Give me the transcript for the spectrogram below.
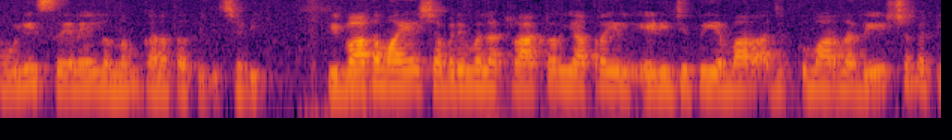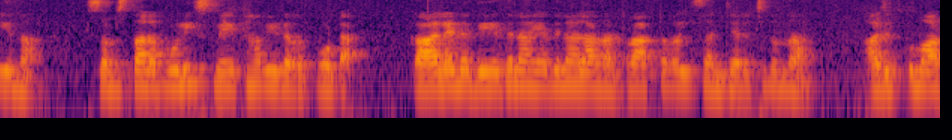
പോലീസ് സേനയിൽ നിന്നും കനത്ത തിരിച്ചടി. വിവാദമായ ശബരിമല ട്രാക്ടർ യാത്രയിൽ A D G P M R Ajith കുമാറിന് വീഴ്ച പറ്റിയെന്ന സംസ്ഥാന പോലീസ് മേധാവിയുടെ റിപ്പോർട്ട്. കാലിന് വേദനയായതിനാലാണ് ട്രാക്ടറിൽ സഞ്ചരിച്ചതെന്ന് അജിത് കുമാർ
